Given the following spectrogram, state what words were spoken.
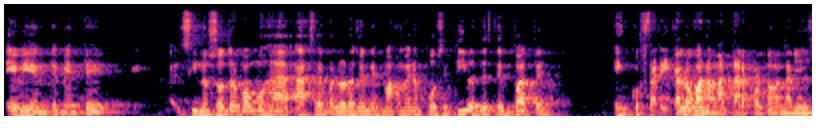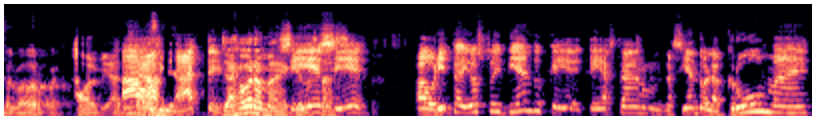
evidentemente, si nosotros vamos a, a hacer valoraciones más o menos positivas de este empate, en Costa Rica lo van a matar por no ganarle a El Salvador, pues. Ah, olvídate, Ah, ya, olvídate. ya es hora, más que lo Sí, estás- sí. Ahorita yo estoy viendo que, que ya están haciendo la cruz, mae.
